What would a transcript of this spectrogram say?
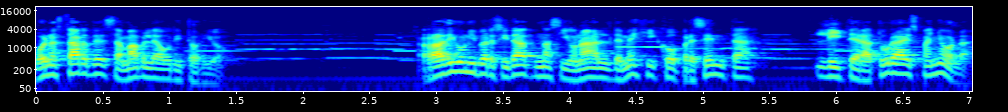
Buenas tardes, amable auditorio. Radio Universidad Nacional de México presenta Literatura Española,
